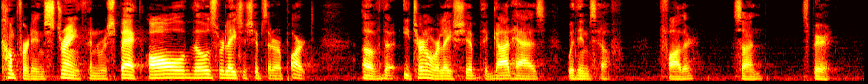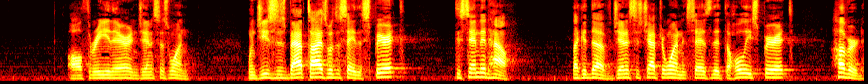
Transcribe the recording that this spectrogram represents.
comfort and strength and respect, all those relationships that are a part of the eternal relationship that God has with Himself Father, Son, Spirit. All three there in Genesis 1. When Jesus is baptized, what does it say? The Spirit descended how? Like a dove. Genesis chapter 1, it says that the Holy Spirit hovered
